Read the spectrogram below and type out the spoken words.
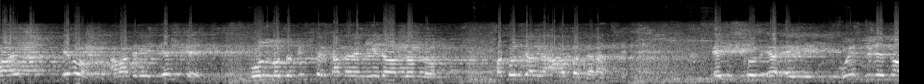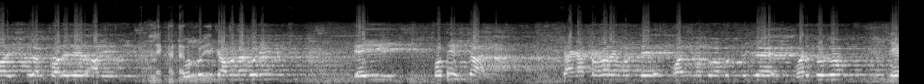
হয় এবং আমাদের এই দেশকে উন্নত বিশ্বের কাতারে নিয়ে যাওয়ার জন্য সকলকে আমি আহ্বান জানাচ্ছি। এই স্কুল এই উইসবিলের স্কুল অ্যান্ড কলেজের আমি উন্নতি কামনা করি। এই প্রতিষ্ঠান ঢাকা শহরের মধ্যে অন্যতম প্রতিষ্ঠা গড়ে তুলব এই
